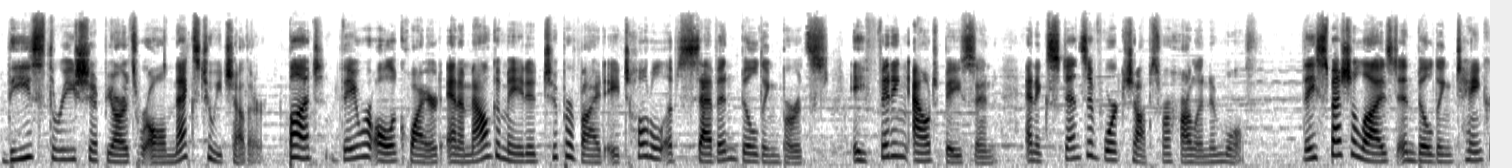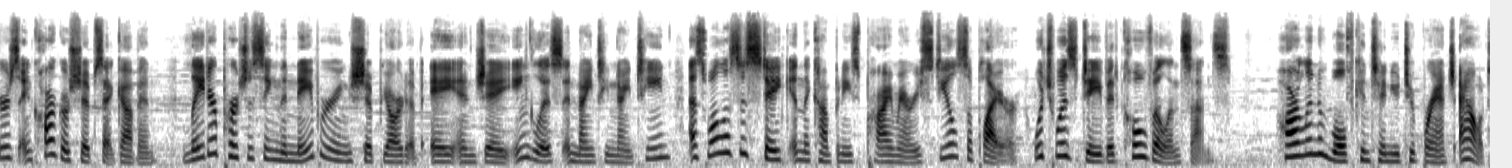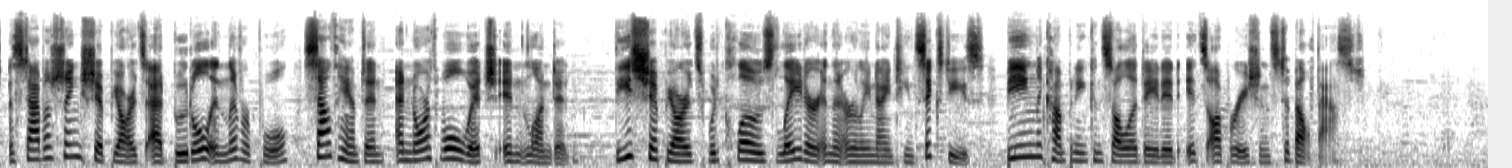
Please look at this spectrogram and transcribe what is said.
These three shipyards were all next to each other, but they were all acquired and amalgamated to provide a total of seven building berths, a fitting out basin, and extensive workshops for Harland and Wolff. They specialized in building tankers and cargo ships at Govan, later purchasing the neighboring shipyard of A&J Inglis in 1919, as well as a stake in the company's primary steel supplier, which was David Colville and Sons. Harland and Wolff continued to branch out, establishing shipyards at Bootle in Liverpool, Southampton, and North Woolwich in London. These shipyards would close later in the early 1960s, being the company consolidated its operations to Belfast.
